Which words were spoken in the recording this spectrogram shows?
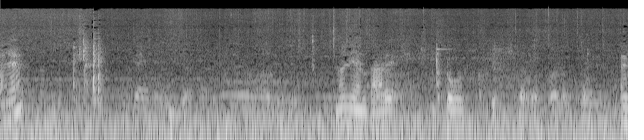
Ano? Ano yung kari? So, ay.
